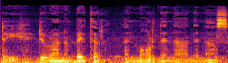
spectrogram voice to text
they they run better and more than than us.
